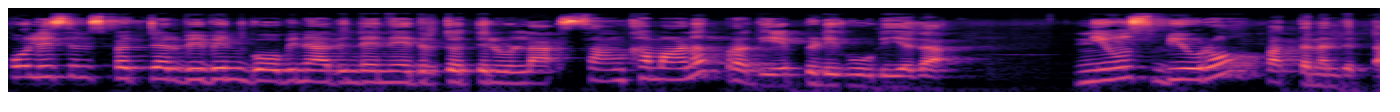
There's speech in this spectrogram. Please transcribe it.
പോലീസ് ഇൻസ്പെക്ടർ വിപിൻ ഗോപിനാഥിന്റെ നേതൃത്വത്തിലുള്ള സംഘമാണ് പ്രതിയെ പിടികൂടിയത്. News bureau Pathanamthitta.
